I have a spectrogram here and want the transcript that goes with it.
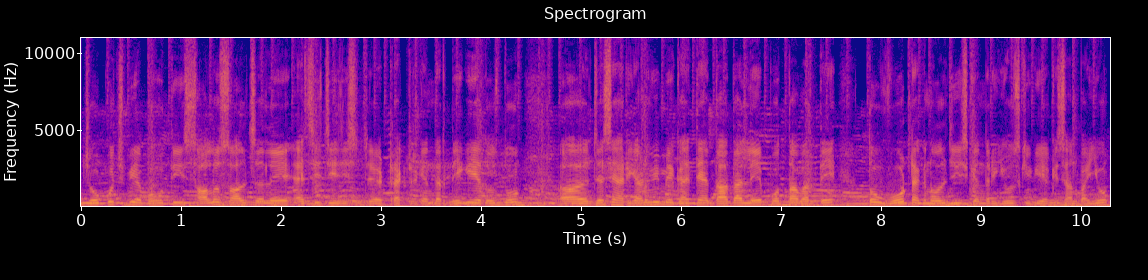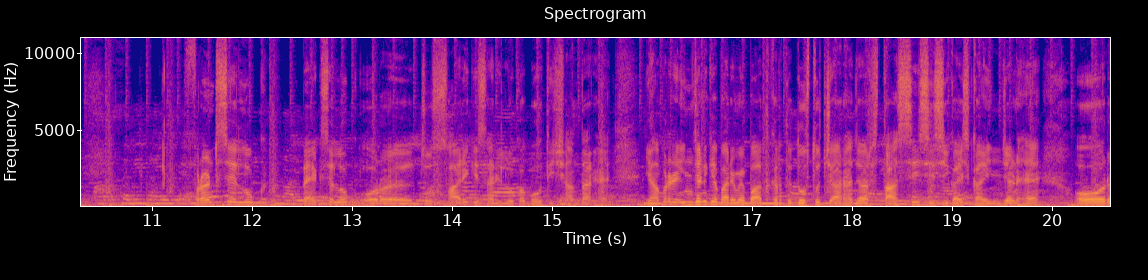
जो कुछ भी है, बहुत ही सालों साल चले ऐसी चीज़ इस ट्रैक्टर के अंदर दी गई है दोस्तों। जैसे हरियाणवी में कहते हैं, दादा ले, पोता भरते तो वो टेक्नोलॉजी इसके अंदर यूज़ की गई है किसान भाइयों। फ्रंट से लुक बैक से लुक और जो सारी की सारी लुक है, बहुत ही शानदार है। यहाँ पर इंजन के बारे में बात करते दोस्तों, चार हज़ार सतासी सी का इसका इंजन है और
